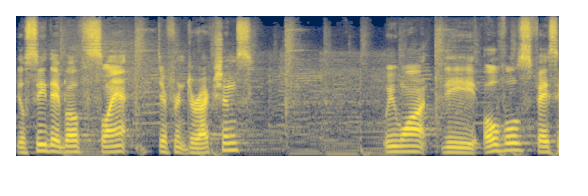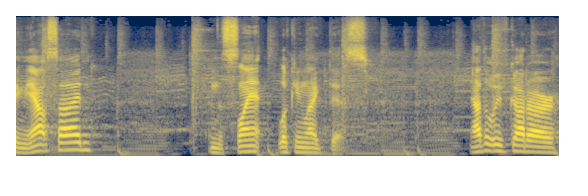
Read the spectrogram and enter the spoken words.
You'll see they both slant different directions. We want the ovals facing the outside and the slant looking like this. Now that we've got our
